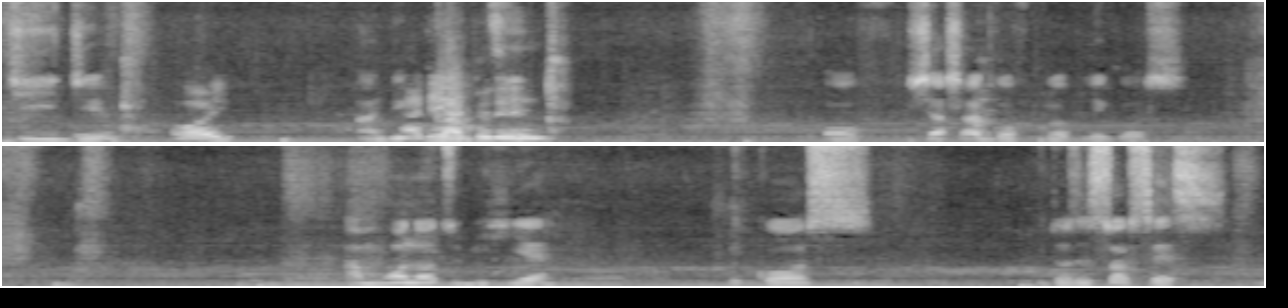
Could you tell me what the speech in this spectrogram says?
GEJ Oi. and the Nadia captain today. of Shasha Golf Club Lagos. I'm honored to be here because it was a success.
